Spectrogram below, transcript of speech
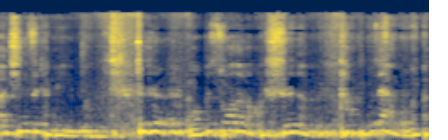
要轻资产运营嘛，就是我们所有的老师呢，他不在我们本。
